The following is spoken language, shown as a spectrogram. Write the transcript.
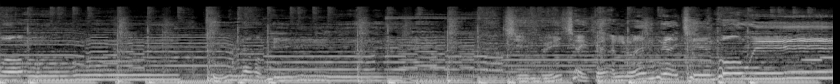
ပါဦးဘူလာမီရှင်တွေချိုက်တဲ့အလွမ်းငှက်ချင်းပေါ်ဝေးအဝေး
